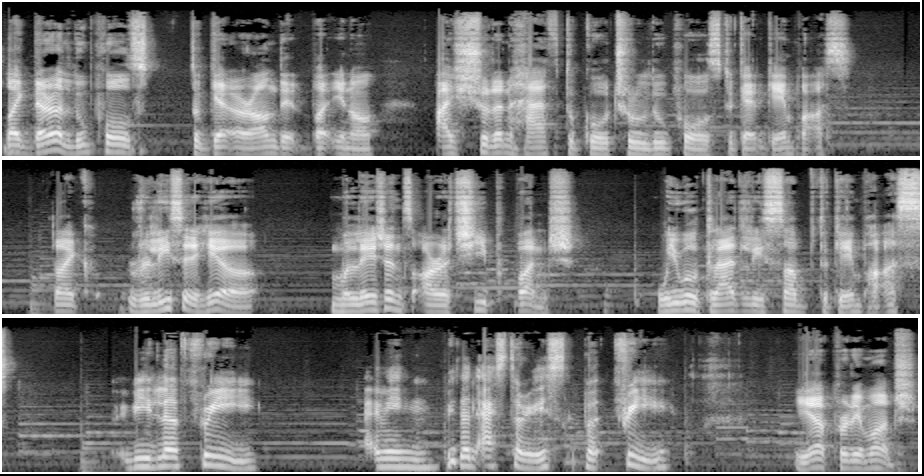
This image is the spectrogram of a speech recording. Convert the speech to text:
like there are loopholes to get around it, but you know, I shouldn't have to go through loopholes to get Game Pass. Like release it here. Malaysians are a cheap bunch. We will gladly sub to Game Pass. We love free. I mean, with an asterisk, but free. Yeah, pretty much.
